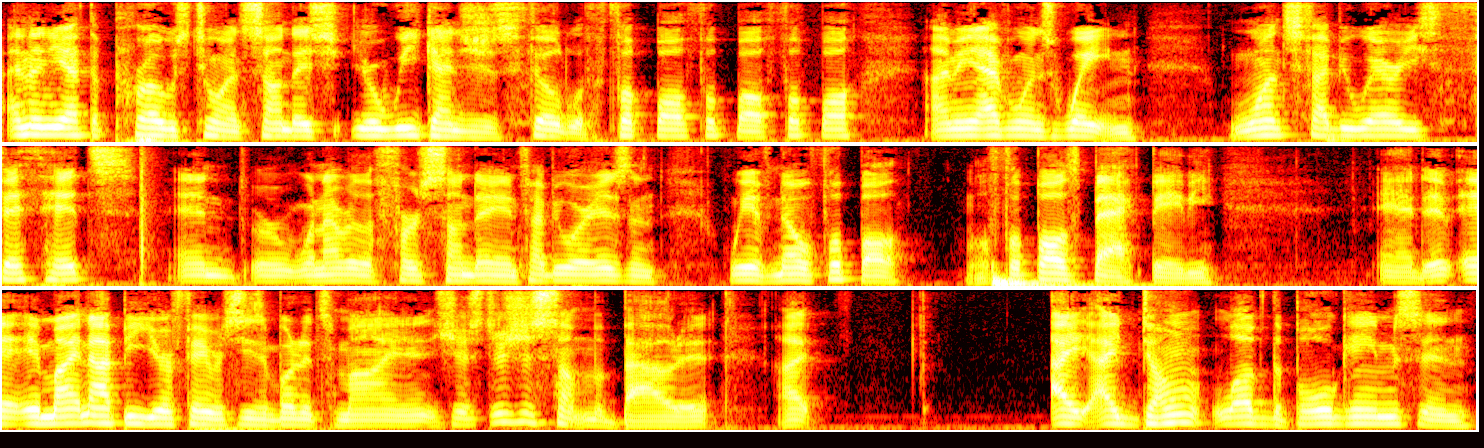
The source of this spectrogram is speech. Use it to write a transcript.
And then you have the pros too on Sundays. Your weekend is just filled with football, football, football. I mean, everyone's waiting. Once February 5th hits, and or whenever the first Sunday in February is, and we have no football. Well, football's back, baby and it, it might not be your favorite season, but it's mine. And it's just there's just something about it. I I I don't love the bowl games, and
